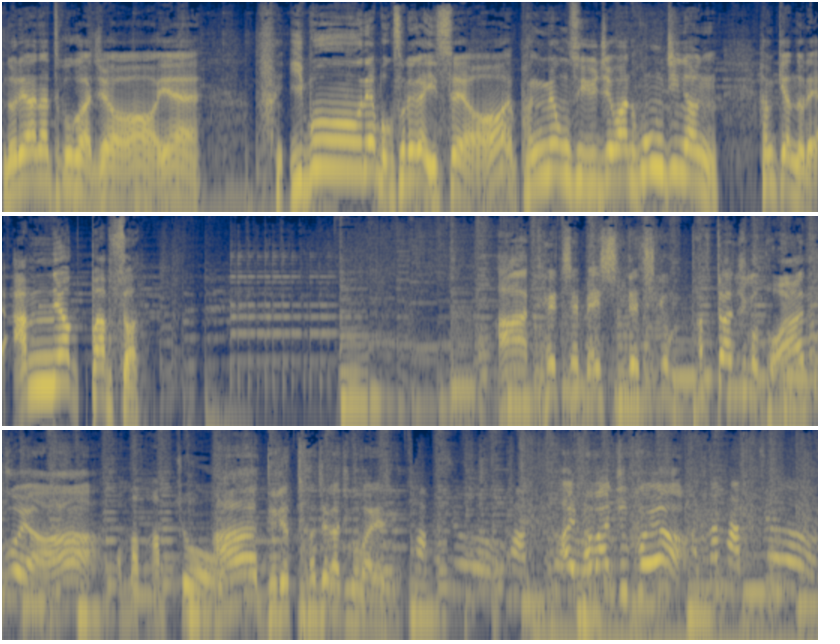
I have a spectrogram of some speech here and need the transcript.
노래 하나 듣고 가죠. 예. 이분의 목소리가 있어요. 박명수, 유재환, 홍진영 함께한 노래 압력밥솥. 아 대체 몇 시인데 지금 밥도 안 주고 뭐 하는 거야? 엄마 밥 줘. 아 느려 터져가지고 말이야 지금. 밥 줘, 밥 줘. 아이 밥 안 줄 거야? 엄마 밥 줘.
